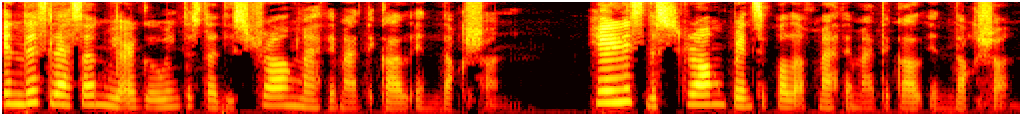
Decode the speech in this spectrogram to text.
In this lesson, we are going to study strong mathematical induction. Here is the strong principle of mathematical induction.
